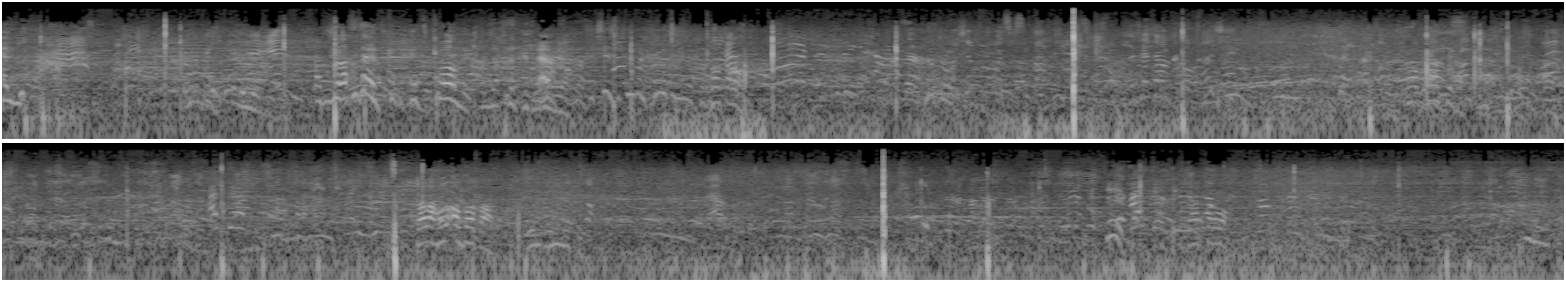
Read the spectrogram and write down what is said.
علمي غتجي رقصات كتكبرني غتجي رقصات كتلعب صلاح الأبطال. Yeah, throw. Thank you.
